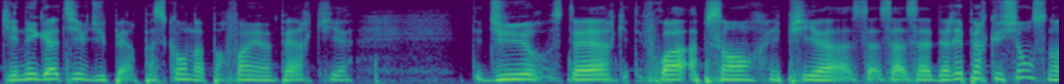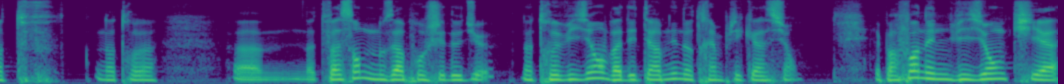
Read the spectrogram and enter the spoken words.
qui est négative du Père, parce qu'on a parfois un Père qui était dur, austère, qui était froid, absent, et puis euh, ça, ça, a des répercussions sur notre, notre, euh, notre façon de nous approcher de Dieu. Notre vision va déterminer notre implication. Et parfois, on a une vision qui, est,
